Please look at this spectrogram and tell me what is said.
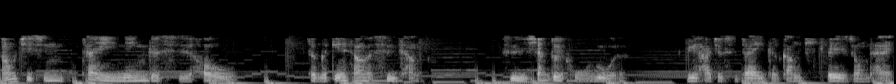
然后其实，在那个时候，整个电商的市场是相对活络的，因为它就是在一个刚起飞的状态，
